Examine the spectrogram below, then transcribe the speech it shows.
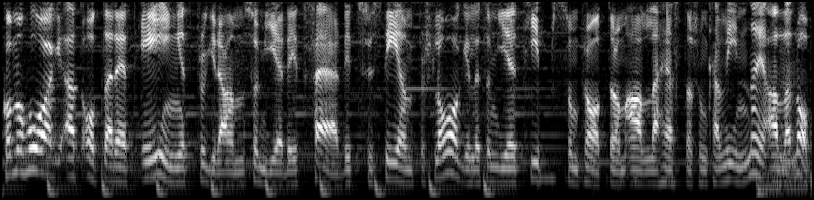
Kom ihåg att 8 rätt är inget program som ger dig ett färdigt systemförslag eller som ger tips som pratar om alla hästar som kan vinna i alla mm. lopp.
